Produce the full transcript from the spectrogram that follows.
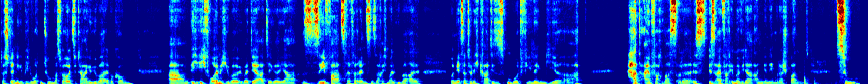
das ständige Pilotentum, was wir heutzutage überall bekommen. Ähm, ich ich freue mich über, über derartige ja, Seefahrtsreferenzen, sag ich mal, überall. Und jetzt natürlich gerade dieses U-Boot-Feeling hier äh, hat, hat einfach was oder ist, ist einfach immer wieder angenehm oder spannend zu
